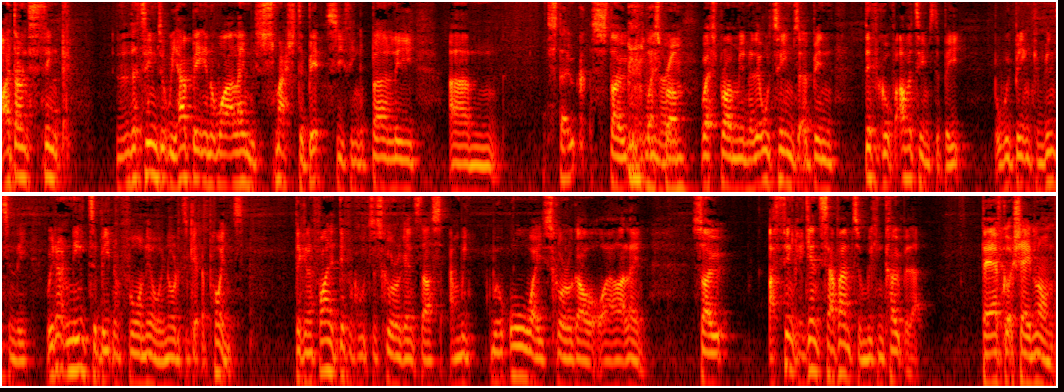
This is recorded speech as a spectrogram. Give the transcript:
I don't think the teams that we have beaten at White Lane we've smashed to bits. You think of Burnley, um, Stoke, Stoke, West know, Brom. West Brom. You know, they're all teams that have been difficult for other teams to beat, but we've beaten convincingly. We don't need to beat them four 0 in order to get the points. They're going to find it difficult to score against us, and we will always score a goal at White Hart Lane. So, I think against Southampton we can cope with that. They have got Shane Long,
